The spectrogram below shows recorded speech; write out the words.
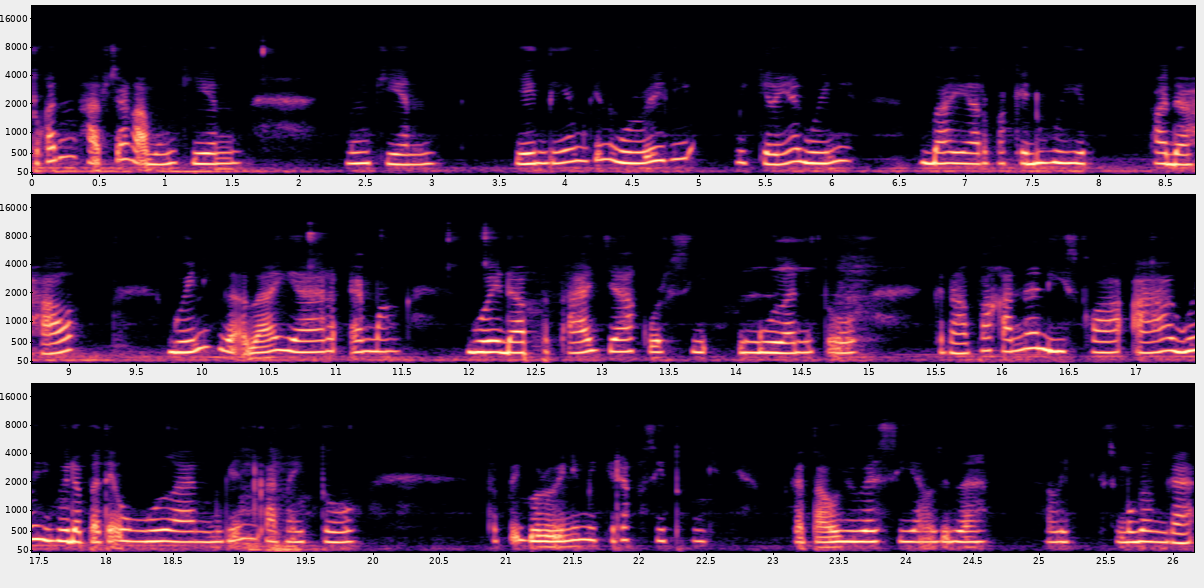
itu kan harusnya nggak mungkin mungkin. Ya intinya mungkin guru ini mikirnya gue ini bayar pakai duit. Padahal gue ini nggak bayar. Emang gue dapet aja kursi unggulan itu. Kenapa? Karena di sekolah A gue juga dapetnya unggulan. Mungkin karena itu. Tapi guru ini mikirnya ke situ mungkin ya. Gak tahu juga sih yang sudah balik semoga enggak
